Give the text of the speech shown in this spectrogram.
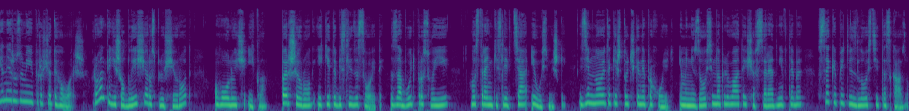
Я не розумію, про що ти говориш. Рован підійшов ближче, розплющив рот, оголюючи ікла. Перший урок, який тобі слід засвоїти. Забудь про свої гостренькі слівця і усмішки. Зі мною такі штучки не проходять, і мені зовсім наплювати, що всередині в тебе все кипить від злості та сказу.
